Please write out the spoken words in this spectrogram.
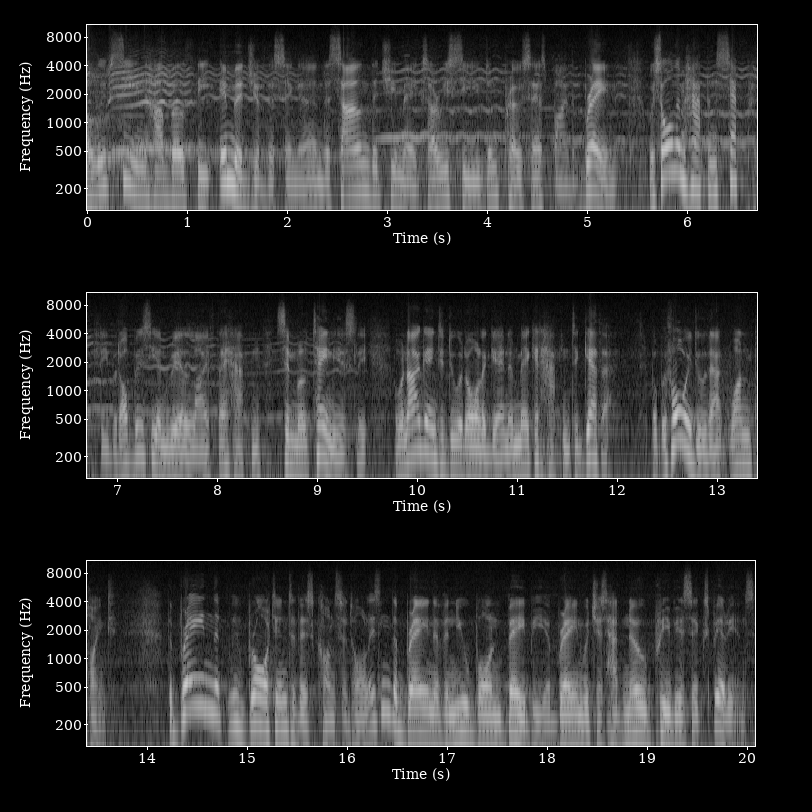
Well, we've seen how both the image of the singer and the sound that she makes are received and processed by the brain. We saw them happen separately, but obviously in real life they happen simultaneously. And we're now going to do it all again and make it happen together. But before we do that, one point. The brain that we've brought into this concert hall isn't the brain of a newborn baby, a brain which has had no previous experience.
